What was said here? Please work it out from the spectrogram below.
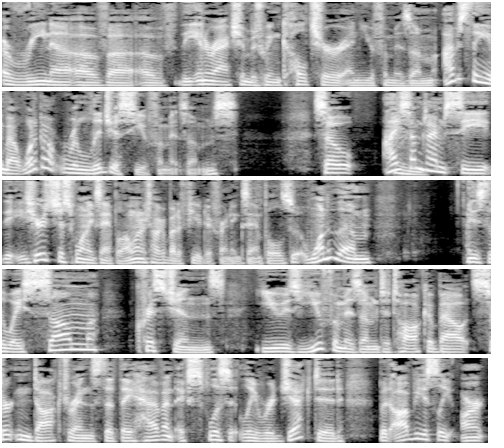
arena of uh, of the interaction between culture and euphemism, I was thinking about what about religious euphemisms? So I sometimes see. Here's just one example. I want to talk about a few different examples. One of them is the way some Christians use euphemism to talk about certain doctrines that they haven't explicitly rejected, but obviously aren't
